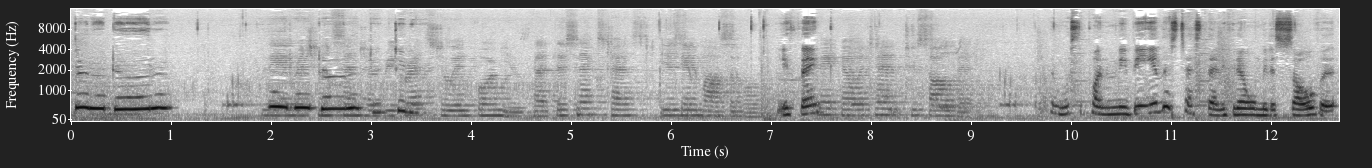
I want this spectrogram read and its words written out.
Do-do-do-do. The Enrichment Center regrets to inform you that this next test is impossible. You think? Make no attempt to solve it. Then what's the point of me being in this test then if you don't want me to solve it?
